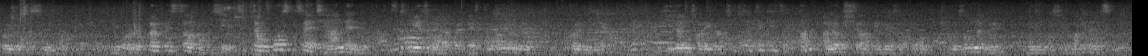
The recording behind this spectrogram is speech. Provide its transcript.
보이고 있었습니다. 그리고 로컬 패스와 같이 특정 호스트에 제한되는 스토리지와 비슷한 성능을 보였는데요. 기존 저희가 채택했었던 알록시와 비교해서도 좋은 성능을 보이는 것을 확인하였습니다.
